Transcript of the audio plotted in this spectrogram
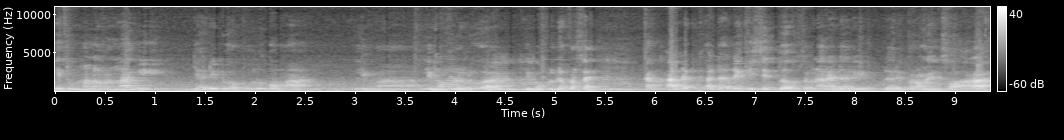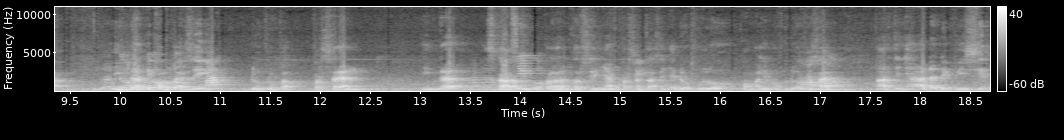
itu menurun lagi jadi 20,52 Hmm. 52 persen. Hmm. Kan ada ada defisit tuh sebenarnya dari dari perolehan suara hingga 24. dikonversi 24 persen hingga Perolehan sekarang kursi 20. perolehan kursinya persentasenya 20,52 persen. Oh. Artinya ada defisit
